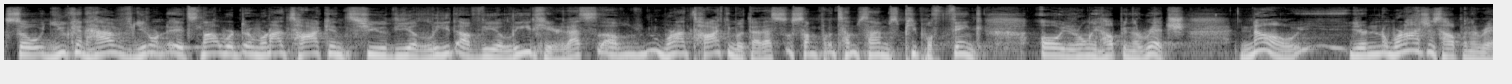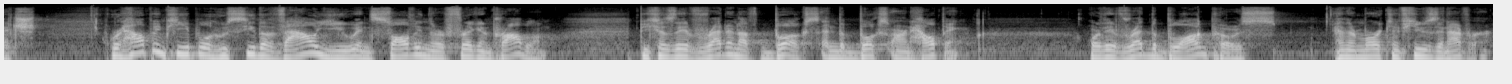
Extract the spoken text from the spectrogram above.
So you can have you don't. It's not we're, we're not talking to the elite of the elite here. That's uh, we're not talking about that. That's some, sometimes people think, oh, you're only helping the rich. No, you're. We're not just helping the rich. We're helping people who see the value in solving their friggin' problem because they've read enough books and the books aren't helping, or they've read the blog posts and they're more confused than ever.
